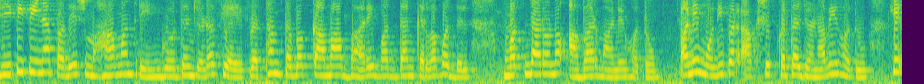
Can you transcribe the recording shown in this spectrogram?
જેપીપીના પ્રદેશ મહામંત્રી ગોરધન ઝડફિયાએ પ્રથમ તબક્કામાં ભારે મતદાન કરવા બદલ મતદારોનો આભાર માન્યો હતો. અને મોદી પર આક્ષેપ કરતા જણાવ્યું હતું કે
